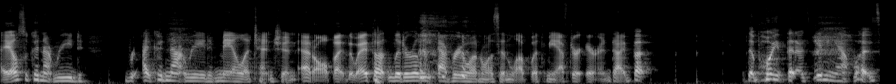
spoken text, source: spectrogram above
I also could not read I could not read male attention at all, by the way. I thought literally everyone was in love with me after Aaron died. But the point that I was getting at was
